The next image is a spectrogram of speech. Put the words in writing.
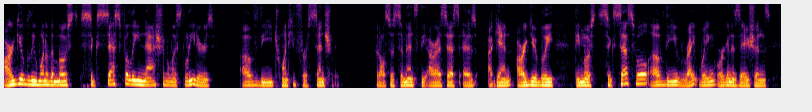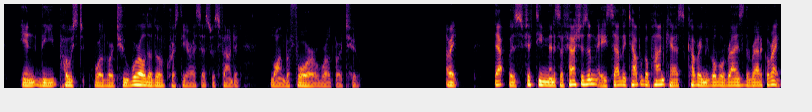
arguably one of the most successfully nationalist leaders of the 21st century. It also cements the RSS as, again, arguably the most successful of the right wing organizations in the post World War II world, although, of course, the RSS was founded long before World War II. All right, that was 15 Minutes of Fascism, a sadly topical podcast covering the global rise of the radical right.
